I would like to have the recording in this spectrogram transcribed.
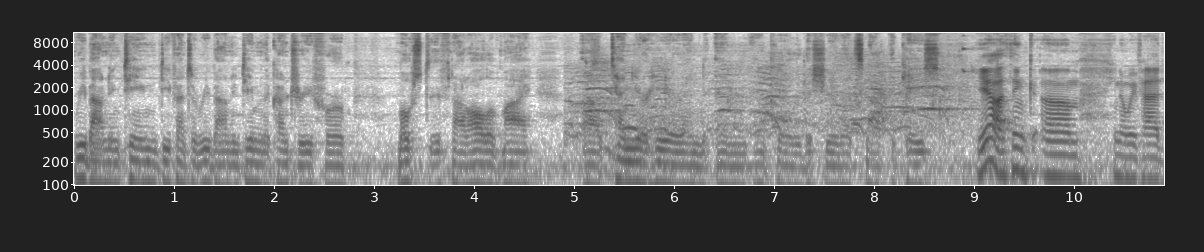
rebounding team, defensive rebounding team in the country for most, if not all, of my uh, tenure here, and, and and clearly this year that's not the case. Yeah, I think um, you know we've had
